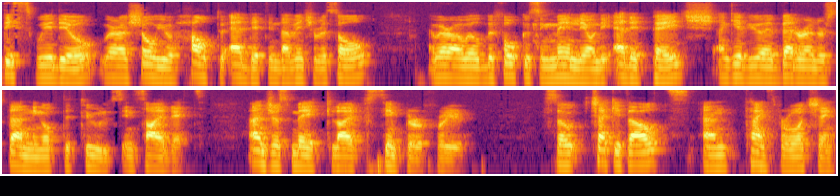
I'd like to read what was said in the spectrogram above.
this video where I show you how to edit in DaVinci Resolve where I will be focusing mainly on the edit page and give you a better understanding of the tools inside it and just make life simpler for you. So check it out and thanks for watching.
